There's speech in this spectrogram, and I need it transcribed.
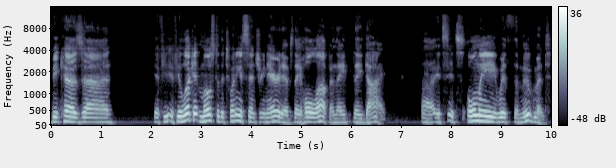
because uh, if you if you look at most of the 20th century narratives, they hole up and they they die. Uh, it's it's only with the movement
